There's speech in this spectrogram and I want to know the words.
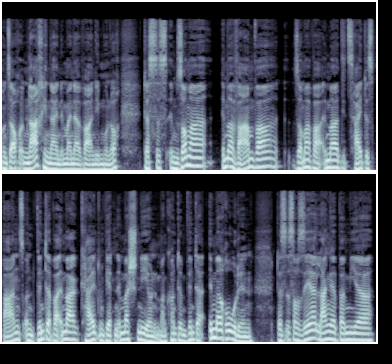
und auch im Nachhinein in meiner Wahrnehmung noch, dass es im Sommer immer warm war. Sommer war immer die Zeit des Badens und Winter war immer kalt und wir hatten immer Schnee und man konnte im Winter immer rodeln. Das ist auch sehr lange bei mir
